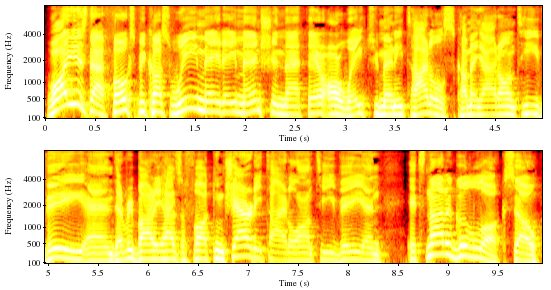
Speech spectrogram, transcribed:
Why is that, folks? Because we made a mention that there are way too many titles coming out on TV, and everybody has a fucking charity title on TV, and it's not a good look. So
